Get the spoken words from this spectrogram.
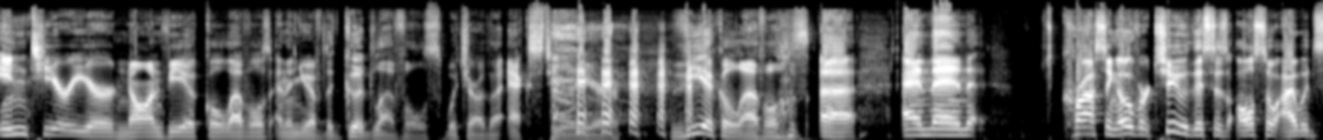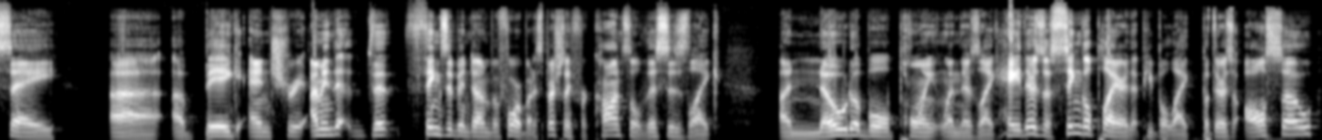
interior non-vehicle levels and then you have the good levels, which are the exterior vehicle levels. Uh, and then crossing over to this is also I would say uh, a big entry. I mean, the, the things have been done before, but especially for console, this is like a notable point when there's like, hey, there's a single player that people like, but there's also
